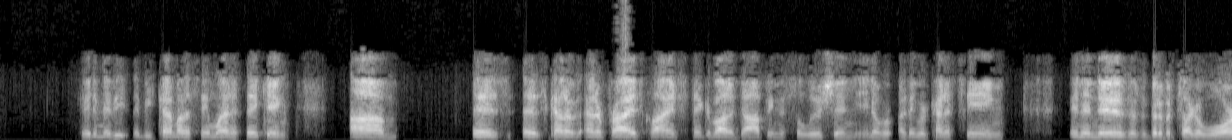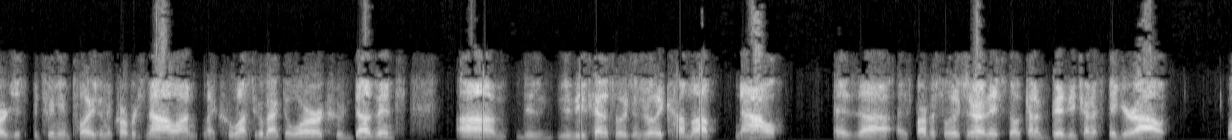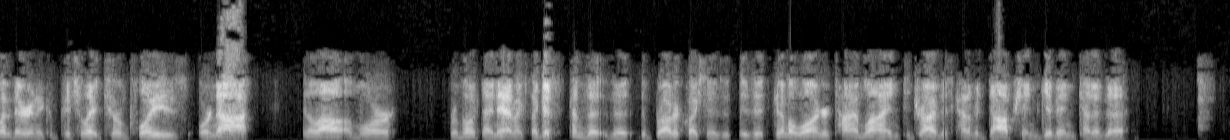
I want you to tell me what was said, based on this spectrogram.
Hayden, maybe kind of on the same line of thinking, um, as kind of enterprise clients think about adopting the solution, you know, I think we're kind of seeing in the news there's a bit of a tug-of-war just between the employees and the corporates now on, like, who wants to go back to work, who doesn't. Do these kind of solutions really come up now as uh as part of a solution, or are they still kind of busy trying to figure out whether they're gonna capitulate to employees or not and allow a more remote dynamics? I guess kind of the broader question is is it kind of a longer timeline to drive this kind of adoption given kind of the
